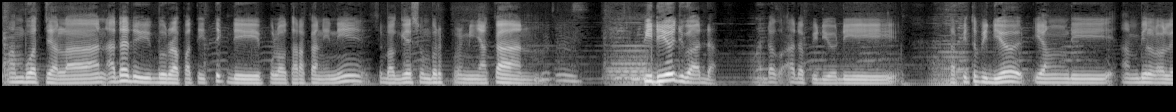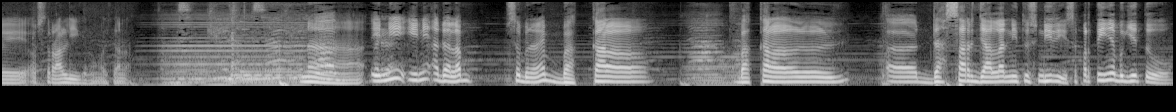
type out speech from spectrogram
membuat jalan. Ada di beberapa titik di Pulau Tarakan ini sebagai sumber perminyakan video juga ada. Ada ada video di tapi itu video yang diambil oleh Australia kalau nggak salah nah ini ini adalah sebenarnya bakal bakal eh, dasar jalan itu sendiri sepertinya begitu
